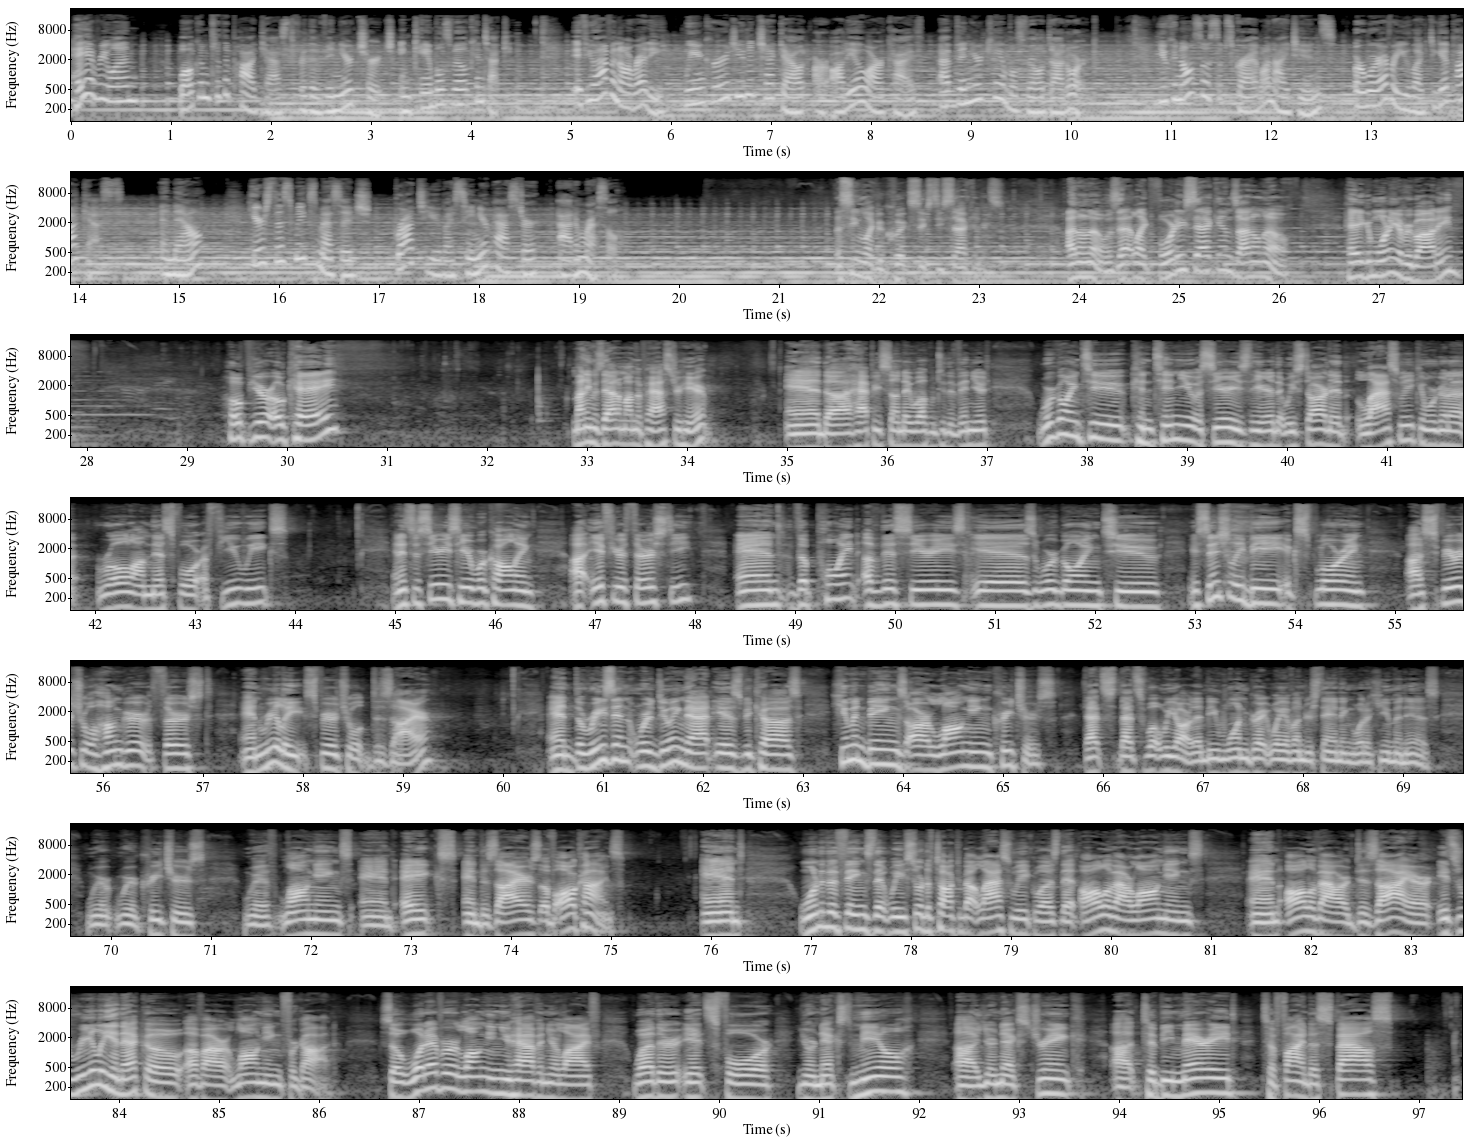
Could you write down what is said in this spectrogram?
Hey everyone! Welcome to the podcast for the Vineyard Church in Campbellsville, Kentucky. If you haven't already, we encourage you to check out our audio archive at vineyardcampbellsville.org. You can also subscribe on iTunes or wherever you like to get podcasts. And now, here's this week's message brought to you by Senior Pastor Adam Russell. That seemed like a quick 60 seconds. I don't know. Was that like 40 seconds? I don't know. Hey, good morning, everybody. Hope you're okay. My name is Adam. I'm the pastor here. And uh, happy Sunday. Welcome to the Vineyard. We're going to continue a series here that we started last week, and we're going to roll on this for a few weeks. And it's a series here we're calling uh, If You're Thirsty. And the point of this series is we're going to essentially be exploring uh, spiritual hunger, thirst, and really spiritual desire. And the reason we're doing that is because human beings are longing creatures. That's, that's what we are. That'd be one great way of understanding what a human is. We're, we're creatures with longings and aches and desires of all kinds. And one of the things that we sort of talked about last week was that all of our longings and all of our desire, it's really an echo of our longing for God. So, whatever longing you have in your life, whether it's for your next meal, uh, your next drink, uh, to be married, to find a spouse,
